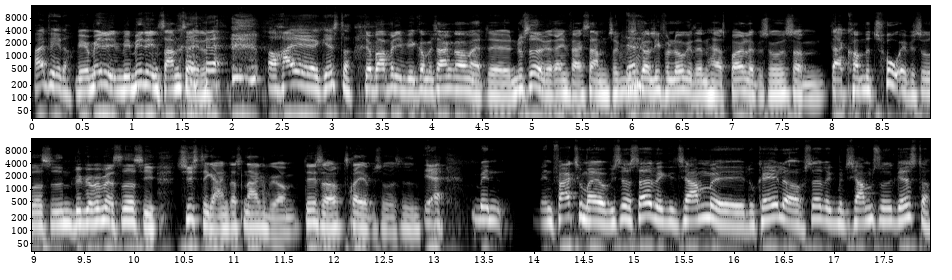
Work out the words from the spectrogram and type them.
Hej Peter. Vi er midt i, vi er midt i en samtale. og hej uh, gæster. Det var bare fordi, vi kom i tanke om, at øh, nu sidder vi rent faktisk sammen, så kan vi ja. godt lige få lukket den her spoiler-episode, som der er kommet to episoder siden. Vi bliver ved med at sidde og sige, sidste gang, der snakker vi om. Det er så tre episoder siden. Ja, men men faktum er jo, at vi sidder stadigvæk i de samme øh, lokale, og stadigvæk med de samme søde gæster.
